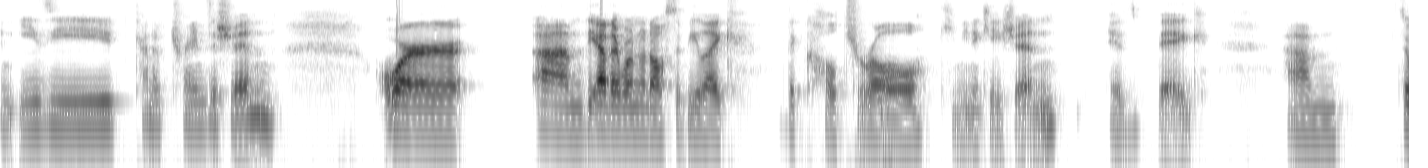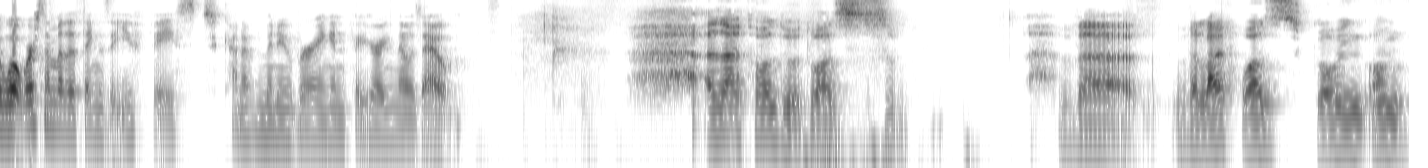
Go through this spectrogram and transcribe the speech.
an easy kind of transition? Or um, the other one would also be like the cultural communication is big. Um, so, what were some of the things that you faced kind of maneuvering and figuring those out? as I told you, it was the the life was going on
